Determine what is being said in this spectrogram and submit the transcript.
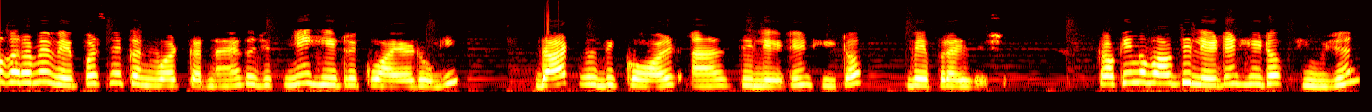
अगर हमें वेपर्स में कन्वर्ट करना है तो जितनी हीट रिक्वायर्ड होगी that will be called as the latent heat of vaporisation talking about the latent heat of fusion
